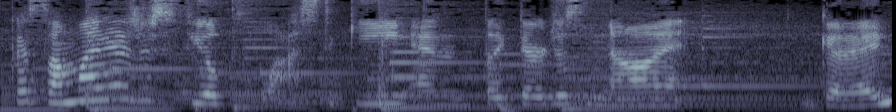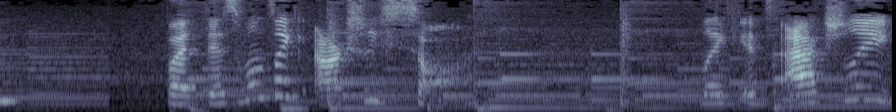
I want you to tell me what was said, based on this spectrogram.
because some liners just feel plasticky and like they're just not good. But this one's like actually soft. Like it's actually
